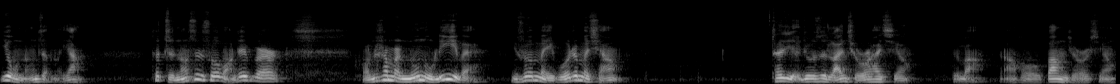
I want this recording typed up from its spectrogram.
又能怎么样？他只能是说往这边，往这上面努努力呗。你说美国这么强，他也就是篮球还行，对吧？然后棒球行，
